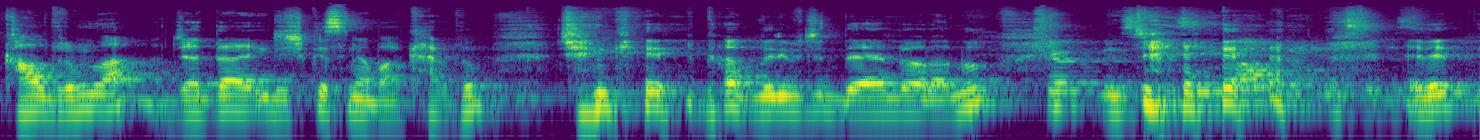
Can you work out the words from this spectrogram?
kaldırımla cadde ilişkisine bakardım. Çünkü ben benim için değerli olan o. Çöp meselesi, kaldırım meselesi. Evet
